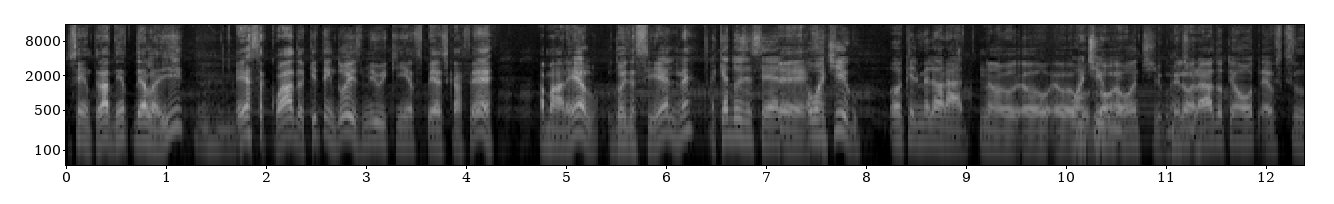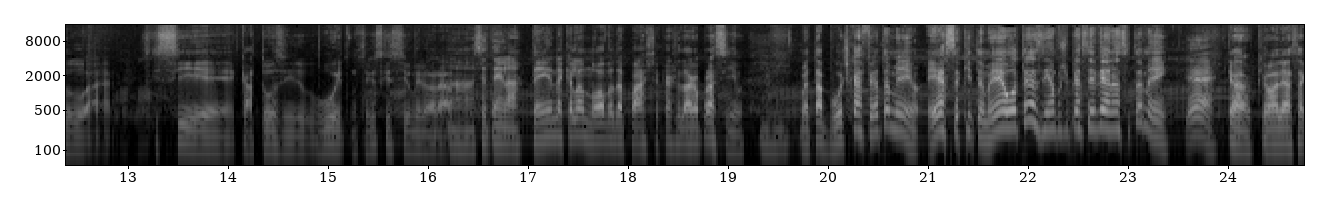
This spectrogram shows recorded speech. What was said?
Você entrar dentro dela aí, Uhum. essa quadra aqui tem 2.500 pés de café, amarelo, o 2SL, né? Aqui é 2SL. É, o esse- antigo ou aquele melhorado? Não, é, o- é o- é o, O antigo, É o antigo. Melhorado eu tenho uma outra. Eu esqueci, o- esqueci é 14,8, não sei, eu esqueci o melhorado. Aham, você tem lá. Tem naquela nova da parte da caixa d'água para cima. Uhum. Mas tá boa de café também, ó. Essa aqui também é outro exemplo de perseverança também. É. Cara, que olha essa,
